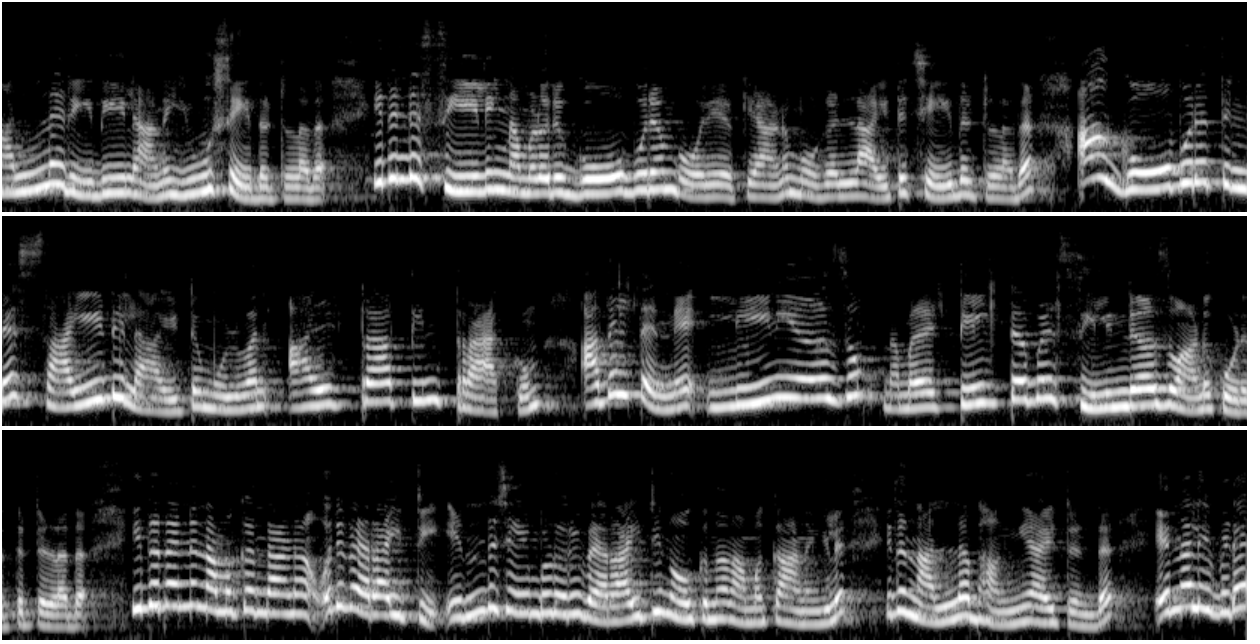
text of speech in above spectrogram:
നല്ല രീതിയിലാണ് യൂസ് ചെയ്തിട്ടുള്ളത്. ഇതിന്റെ സീലിംഗ് നമ്മളൊരു ഗോപുരം പോലെയൊക്കെയാണ് മുകളിലായിട്ട് ചെയ്തിട്ടുള്ളത്. ആ ഗോപുരത്തിന്റെ സൈഡിലായിട്ട് മുഴുവൻ അൾട്രാ തിൻ ട്രാക്കും അതിൽ തന്നെ ലീനിയേഴ്സും നമ്മൾ ടിൽറ്റബിൾ സിലിണ്ടേഴ്സും ആണ് കൊടുത്തിട്ടുള്ളത്. ഇത് തന്നെ നമുക്ക് എന്താണ് ഒരു വെറൈറ്റി എന്ത് ചെയ്യുമ്പോഴും ഒരു വെറൈറ്റി നോക്കുന്ന നമുക്കാണെങ്കിൽ ഇത് നല്ല ഭംഗിയായിട്ടുണ്ട്. എന്നാൽ ഇവിടെ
